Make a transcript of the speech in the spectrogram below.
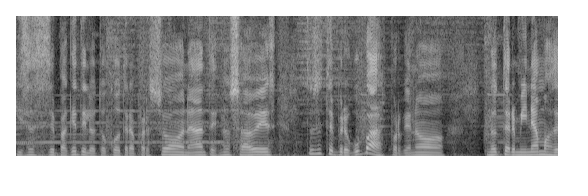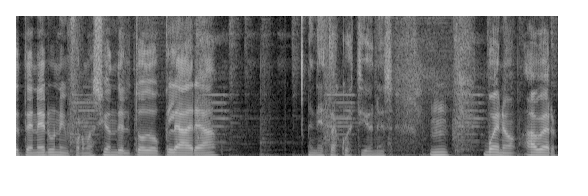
quizás ese paquete lo tocó otra persona, antes no sabes, entonces te preocupás porque no, no terminamos de tener una información del todo clara en estas cuestiones. Mm, Bueno, a ver,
